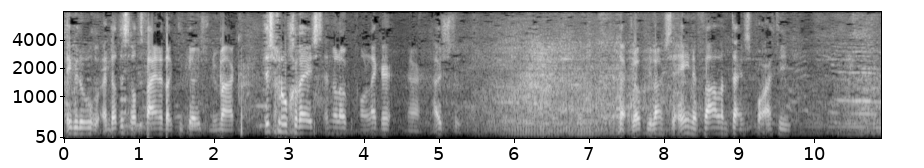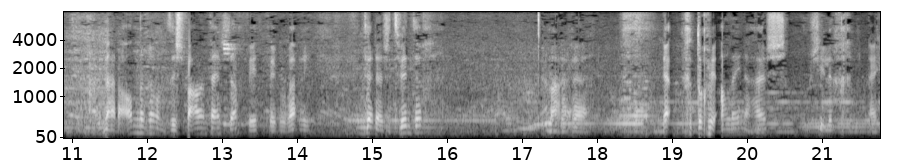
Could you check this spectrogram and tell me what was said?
Ik bedoel, en dat is wat fijner dat ik die keuze nu maak. Het is genoeg geweest en dan loop ik gewoon lekker naar huis toe. Ja, ik loop hier langs de ene Valentijnsparty naar de andere, want het is Valentijnsdag, 14 februari 2020. Maar eh, ja, ik ga toch weer alleen naar huis. Hoe zielig. Nee,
